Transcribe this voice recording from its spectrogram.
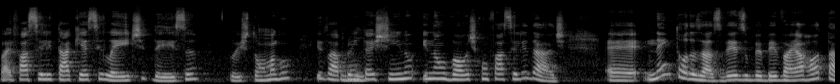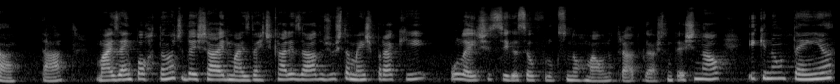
vai facilitar que esse leite desça para o estômago e vá para o uhum. intestino e não volte com facilidade. É, nem todas as vezes o bebê vai arrotar, tá? Mas é importante deixar ele mais verticalizado justamente para que o leite siga seu fluxo normal no trato gastrointestinal e que não tenha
